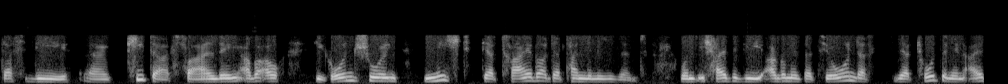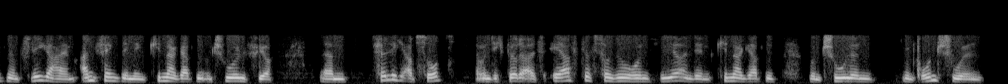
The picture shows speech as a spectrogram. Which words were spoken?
dass die äh, Kitas vor allen Dingen, aber auch die Grundschulen nicht der Treiber der Pandemie sind. Und ich halte die Argumentation, dass der Tod in den Alten- und Pflegeheimen anfängt in den Kindergärten und Schulen für ähm, völlig absurd. Und ich würde als erstes versuchen, hier in den Kindergärten und Schulen in Grundschulen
